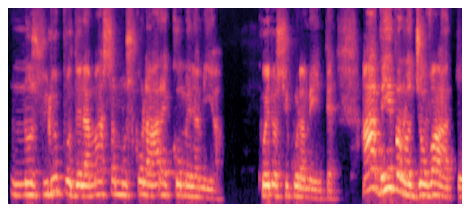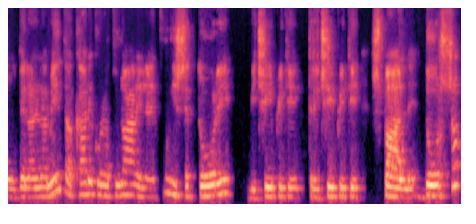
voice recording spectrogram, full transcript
uno sviluppo della massa muscolare come la mia quello sicuramente. Avevano giovato dell'allenamento a carico naturale in alcuni settori, bicipiti, tricipiti, spalle, dorso,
